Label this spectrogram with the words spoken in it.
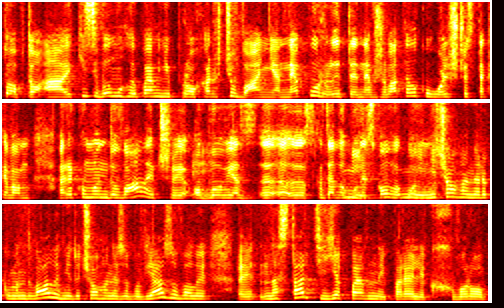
тобто, а якісь вимоги певні про харчування, не курити, не вживати алкоголь? Щось таке вам рекомендували? Чи обов'яз е, е, сказали обов'язково ні, ні, нічого не рекомендували, ні до чого не зобов'язували. Е, На старті є певний перелік хвороб,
